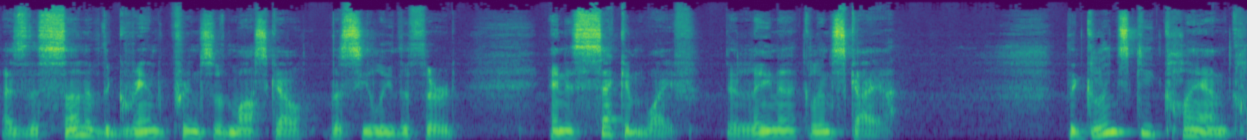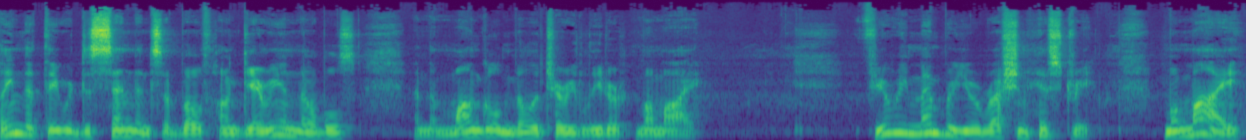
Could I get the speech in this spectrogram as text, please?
as the son of the Grand Prince of Moscow, Vasily III, and his second wife, Elena Glinskaya. The Glinsky clan claimed that they were descendants of both Hungarian nobles and the Mongol military leader Mamai. If you remember your Russian history, Mamai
